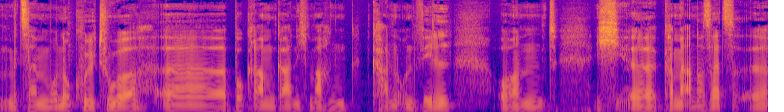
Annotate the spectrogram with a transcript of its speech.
mit seinem Monokulturprogramm äh, gar nicht machen kann und will. Und ich äh, kann mir andererseits äh,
